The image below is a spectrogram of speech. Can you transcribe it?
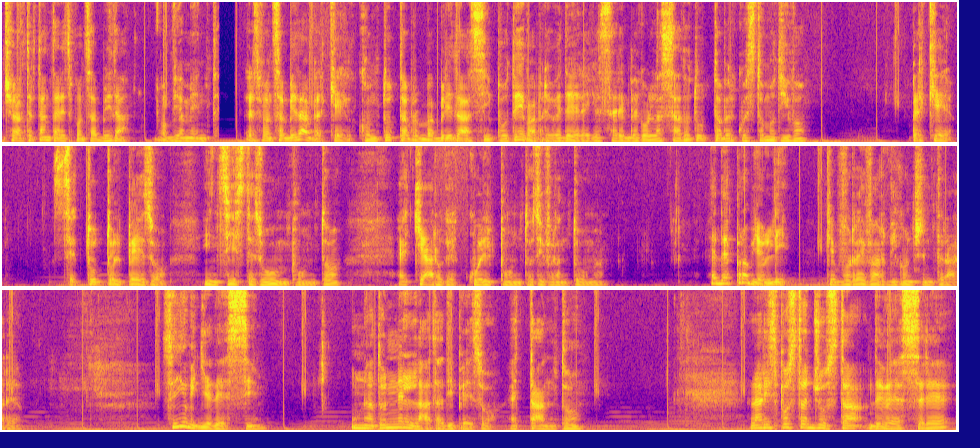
c'è altrettanta responsabilità, ovviamente. Responsabilità perché con tutta probabilità si poteva prevedere che sarebbe collassato tutto per questo motivo. Perché se tutto il peso insiste su un punto, è chiaro che quel punto si frantuma. Ed è proprio lì che vorrei farvi concentrare. Se io vi chiedessi, una tonnellata di peso è tanto? La risposta giusta deve essere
